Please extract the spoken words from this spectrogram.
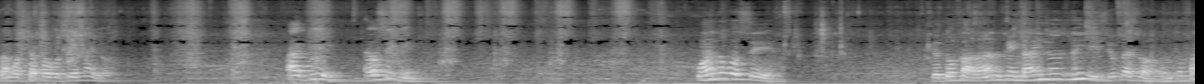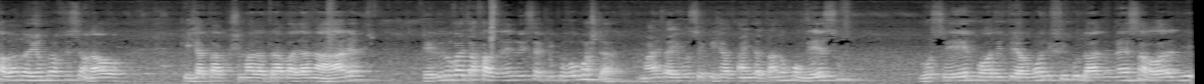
para mostrar para vocês melhor. Aqui é o seguinte, quando você. Eu estou falando, quem está no, início, pessoal? Eu não estou falando aí um profissional que já está acostumado a trabalhar na área. Ele não vai estar tá fazendo isso aqui que eu vou mostrar. Mas aí você que já ainda está no começo, você pode ter alguma dificuldade nessa hora de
